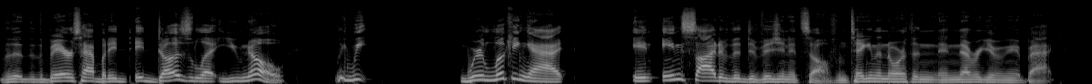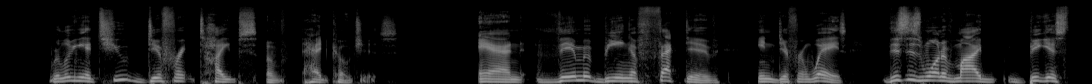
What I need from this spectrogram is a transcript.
The the, Bears have, but it it does let you know, like we we're looking at in inside of the division itself and taking the North and, and never giving it back. We're looking at two different types of head coaches and them being effective in different ways. This is one of my biggest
